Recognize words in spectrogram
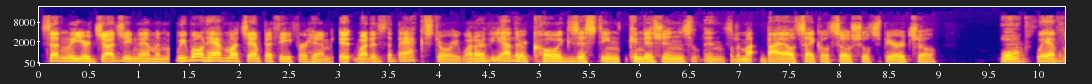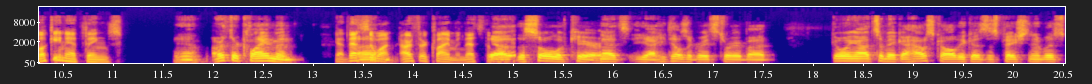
suddenly you're judging them, and we won't have much empathy for him. It, what is the backstory? What are the other coexisting conditions in the biopsychosocial, spiritual? Yeah way of looking at things. Yeah, Arthur Kleinman. Yeah, that's um, the one. Arthur Kleinman. That's the yeah, the soul of care. That's yeah. He tells a great story about going out to make a house call because this patient was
